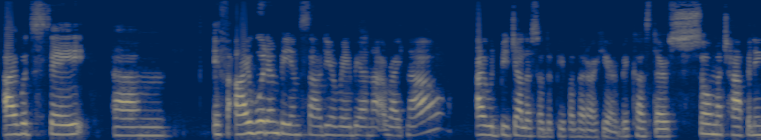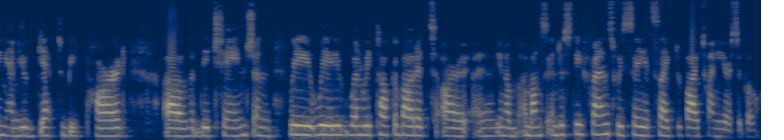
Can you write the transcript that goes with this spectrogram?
I would say, um, if I wouldn't be in Saudi Arabia right now, I would be jealous of the people that are here because there's so much happening and you get to be part of the change and we we when we talk about it our uh, you know amongst industry friends we say it's like Dubai 20 years ago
